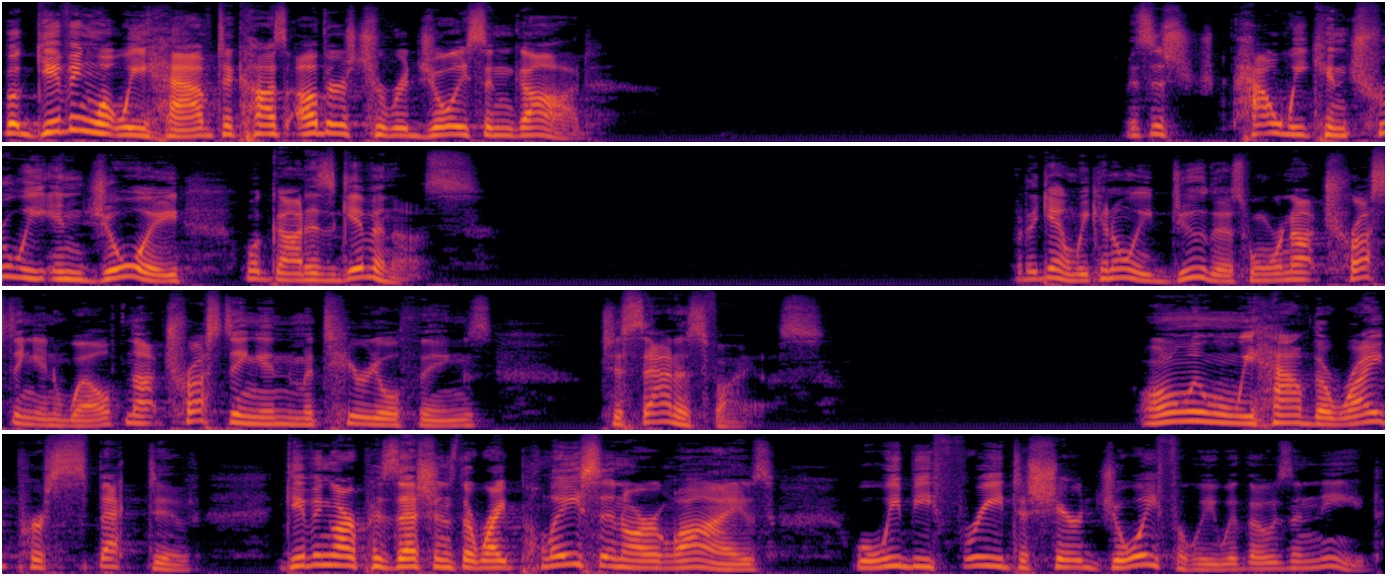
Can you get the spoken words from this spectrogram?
but giving what we have to cause others to rejoice in God. This is how we can truly enjoy what God has given us. But again, we can only do this when we're not trusting in wealth, not trusting in material things to satisfy us. Only when we have the right perspective, giving our possessions the right place in our lives, will we be free to share joyfully with those in need.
